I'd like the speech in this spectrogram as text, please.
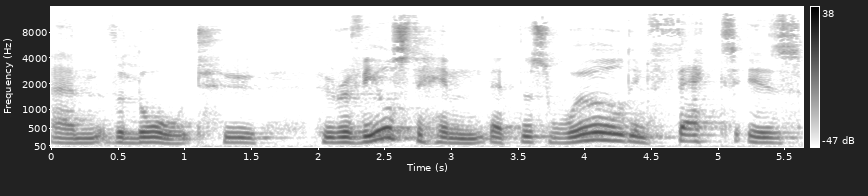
um, the Lord, who, who reveals to him that this world, in fact, is,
